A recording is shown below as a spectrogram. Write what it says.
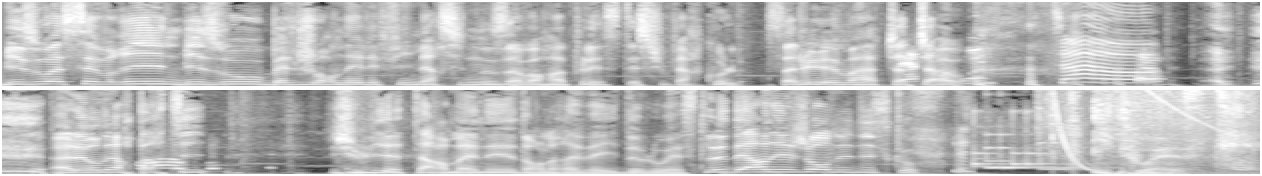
Bisous à Séverine, bisous, belle journée les filles, merci de nous avoir appelés, c'était super cool. Salut Emma, ciao ciao. Ciao Allez, on est reparti. Juliette Armanet dans le réveil de l'Ouest, le dernier jour du disco. It West.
